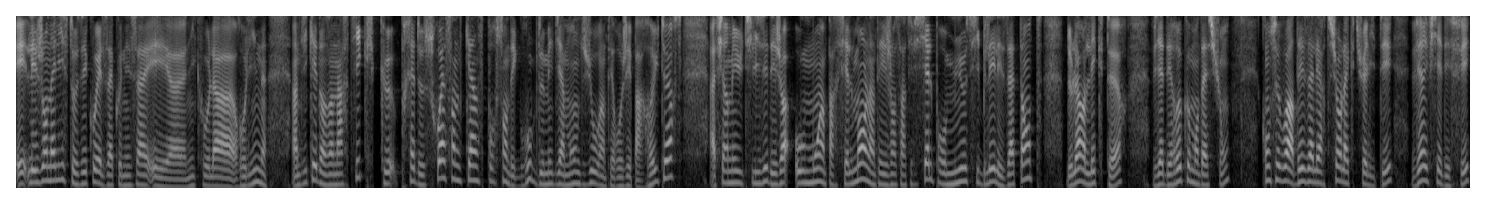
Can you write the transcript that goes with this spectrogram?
Et les journalistes aux échos, Elsa Conessa et euh, Nicolas Rollin, indiquaient dans un article que près de 75% des groupes de médias mondiaux interrogés par Reuters affirmaient utiliser déjà au moins partiellement l'intelligence artificielle pour mieux cibler les attentes de leurs lecteurs via des recommandations, concevoir des alertes sur l'actualité, vérifier des faits,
